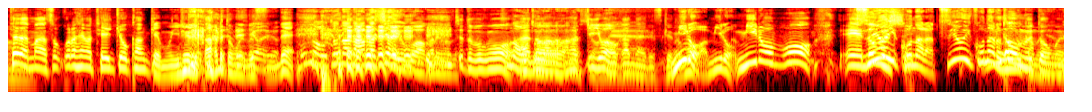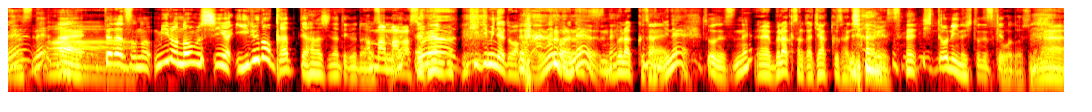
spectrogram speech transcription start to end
え。ただまあそこら辺は提供関係もいろいろとあると思いますんで。こんな大人の話はよくわかりますちょっと僕もはっきりは分かんないですけどミロはミロ。ミロもえー強い子なら強い子なら飲飲むむと思いますね。はい。ただそのミロ飲むシーンはいるのかって話になってくるまあまあまあそれは聞いてみないとわからないね。これね。ブラックさんにね。そうですね。えーブラックさんかジャックさんに 一人の人ですけど。そうですね。はい。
